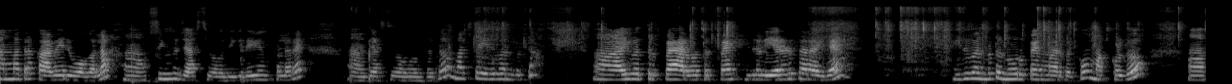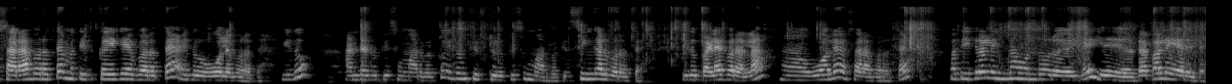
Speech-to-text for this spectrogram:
ನಮ್ಮ ಹತ್ರ ಕಾವೇರಿ ಹೋಗಲ್ಲ ಸಿಂಗ್ ಜಾಸ್ತಿ ಹೋಗೋದು ಗ್ರೀನ್ ಕಲರೇ ಜಾಸ್ತಿ ಹೋಗುವಂಥದ್ದು. ಮತ್ತೆ ಇದು ಬಂದ್ಬಿಟ್ಟು ಐವತ್ತು ರೂಪಾಯಿ, ಅರವತ್ತು ರೂಪಾಯಿ, ಇದರಲ್ಲಿ ಎರಡು ಥರ ಇದೆ. ಇದು ಬಂದ್ಬಿಟ್ಟು ನೂರು ರೂಪಾಯಿಗೆ ಮಾರಬೇಕು, ಮಕ್ಕಳದು ಸರ ಬರುತ್ತೆ, ಮತ್ತು ಇದು ಕೈಗೆ ಬರುತ್ತೆ, ಇದು ಓಲೆ ಬರುತ್ತೆ. ಇದು ಹಂಡ್ರೆಡ್ ರುಪೀಸ್ ಮಾರಬೇಕು ಇದೊಂದು ಫಿಫ್ಟಿ ರುಪೀಸ್ ಮಾರಬೇಕು ಇದು ಸಿಂಗಲ್ ಬರುತ್ತೆ. ಇದು ಬಳೆ ಬರಲ್ಲ ಓಲೆ ಸರ ಬರುತ್ತೆ. ಮತ್ತು ಇದರಲ್ಲಿ ಇನ್ನೂ ಒಂದು ಇದೆ ಡಬಲ್ ಲೇಯರ್ ಇದೆ.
